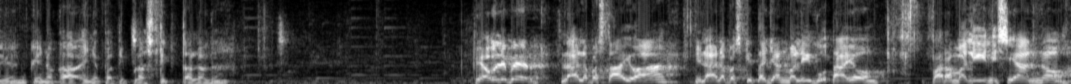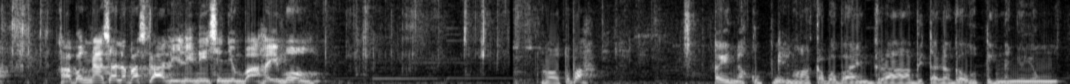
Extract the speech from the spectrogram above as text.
Ayan, kinakain niya pati plastic talaga. Kaya Oliver, lalabas tayo ha. Ilalabas kita dyan, maligo tayo. Para malinis yan, no? Habang nasa labas ka, lilinisin yung bahay mo. Oh, ito pa. Ay, naku po, mga kababayan, grabe talaga. Oh, tignan nyo yung,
